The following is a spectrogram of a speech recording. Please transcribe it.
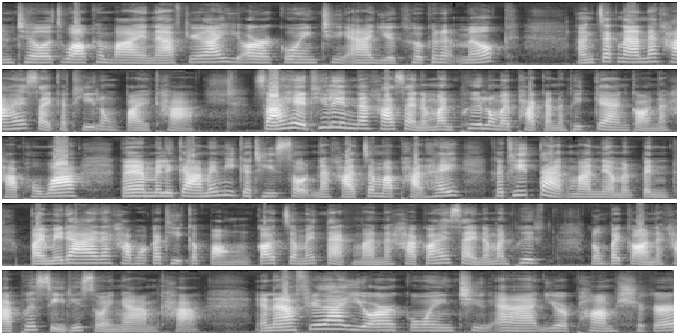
until it's well combined and after that you are going to add your coconut milk หลังจากนั้นนะคะให้ใส่กะทิลงไปค่ะ สาเหตุที่ลินนะคะ ใส่น้ำมันพืชลงไปผัดกับน้ำพริกแกงก่อนนะคะ เพราะว่าในอเมริกาไม่มีกะทิสดนะคะ จะมาผัดให้กะทิแตกมันเนี่ยมันเป็นไปไม่ได้นะคะ เพราะกะทิกระป๋องก็จะไม่แตกมันนะคะ ก็ให้ใส่น้ำมันพืชลงไปก่อนนะคะ เพื่อสีที่สวยงามค่ะ and after that you are going to add your palm sugar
